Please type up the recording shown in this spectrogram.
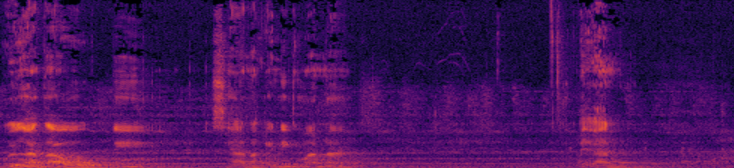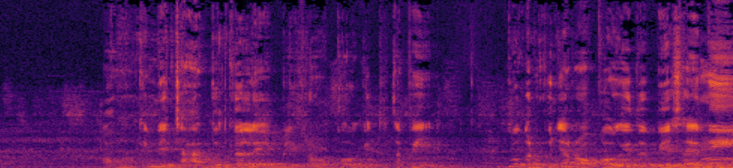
Gue nggak tahu nih si anak ini ke mana. Ya kan? Oh mungkin dia cabut kali ya beli rokok gitu. Tapi gue kan punya rokok gitu. Biasanya nih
